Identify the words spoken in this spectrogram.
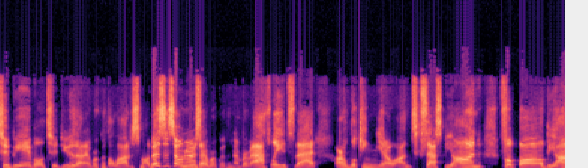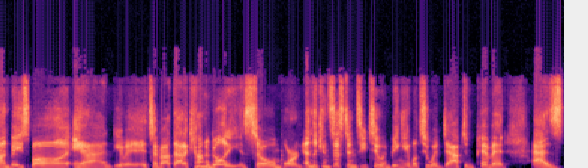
to be able to do that. I work with a lot of small business owners. I work with a number of athletes that are looking, you know, on success beyond football, beyond baseball. And you know, it's about that accountability is so important and the consistency too, and being able to adapt and pivot as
